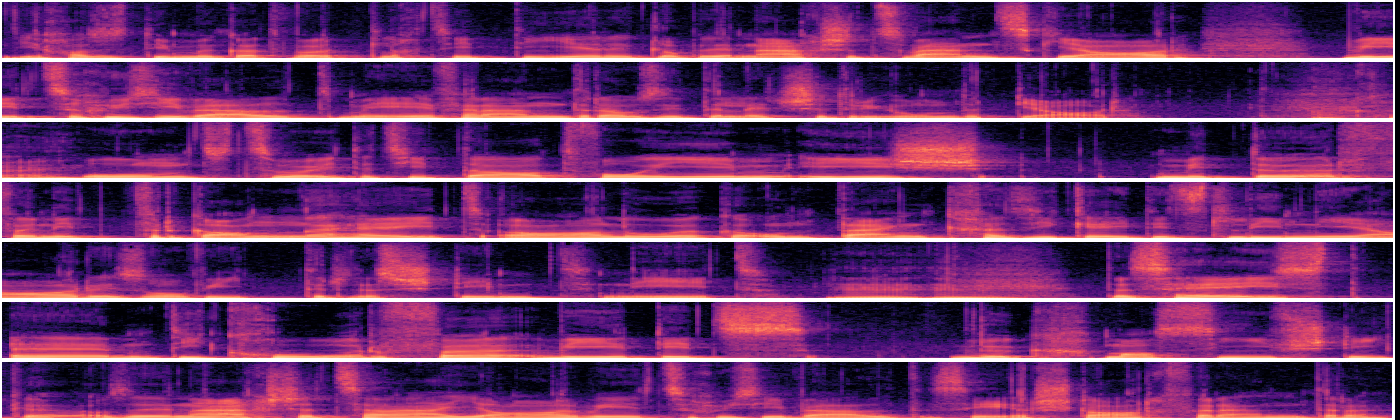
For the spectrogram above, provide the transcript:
ich kann es nicht mehr wörtlich zitieren, ich glaube, in den nächsten 20 Jahren wird sich unsere Welt mehr verändern als in den letzten 300 Jahren. Okay. Und das zweite Zitat von ihm ist, wir dürfen nicht die Vergangenheit anschauen und denken, sie geht jetzt linear so weiter. Das stimmt nicht. Mhm. Das heisst, ähm, die Kurve wird jetzt wirklich massiv steigen. Also in den nächsten zehn Jahren wird sich unsere Welt sehr stark verändern.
